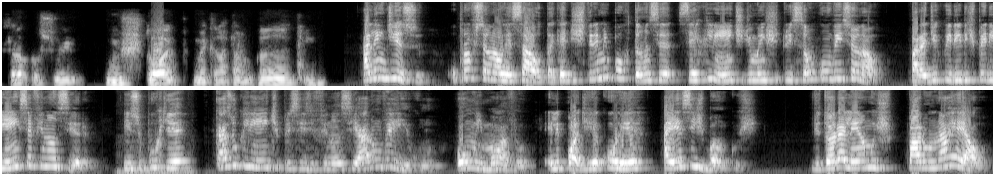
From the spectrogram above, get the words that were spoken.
se ela possui um histórico, como é que ela está no ranking. Além disso, o profissional ressalta que é de extrema importância ser cliente de uma instituição convencional para adquirir experiência financeira. Isso porque Caso o cliente precise financiar um veículo ou um imóvel, ele pode recorrer a esses bancos. Vitória Lemos para o Na Real.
